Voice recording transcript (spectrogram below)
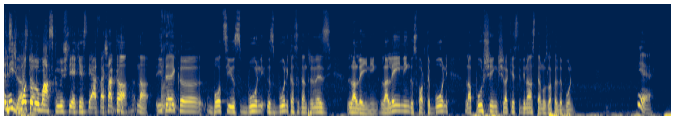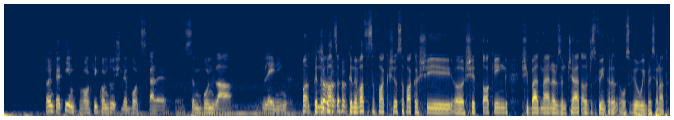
nici chestiile botul astea. lui Musk nu știe chestia asta, așa că... Da, da. Ideea e că boții îs buni, îs buni ca să te antrenezi la laning. La laning îs foarte buni, la pushing și la chestii din astea nu sunt la fel de buni. Yeah. Între timp vom fi conduși de boți care uh, sunt buni la laning. Mă, când învață, când învață să, fac, și- să facă și uh, shit talking și bad manners în chat, atunci o să fiu, inter- o să fiu impresionat.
